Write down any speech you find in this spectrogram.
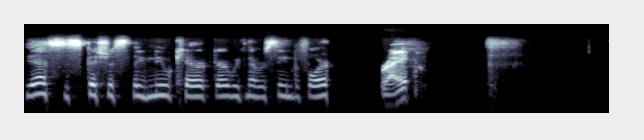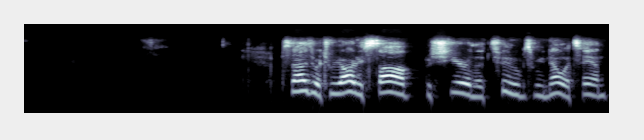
Yes, suspiciously new character we've never seen before. Right? Besides which, we already saw Bashir in the tubes. We know it's him.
